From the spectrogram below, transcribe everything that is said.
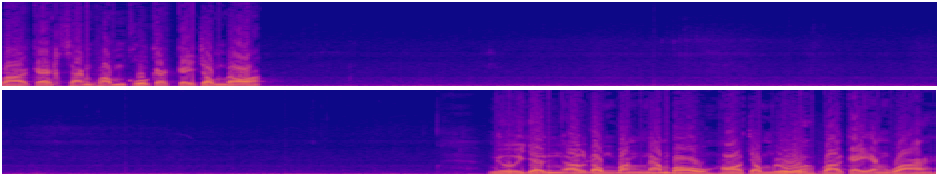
và các sản phẩm của các cây trồng đó. Người dân ở đồng bằng Nam Bộ họ trồng lúa và cây ăn quả.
